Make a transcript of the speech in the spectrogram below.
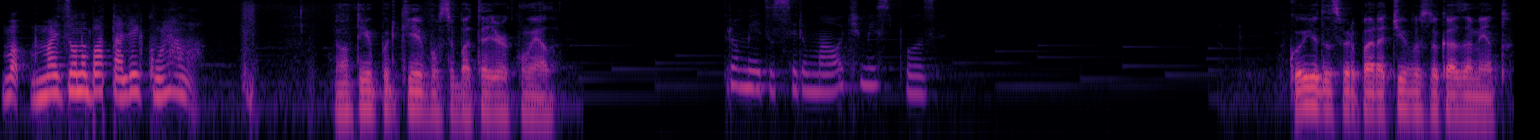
Ma- mas eu não batalhei com ela. Não tenho por que você batalhar com ela. Prometo ser uma ótima esposa. Cuide dos preparativos do casamento.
